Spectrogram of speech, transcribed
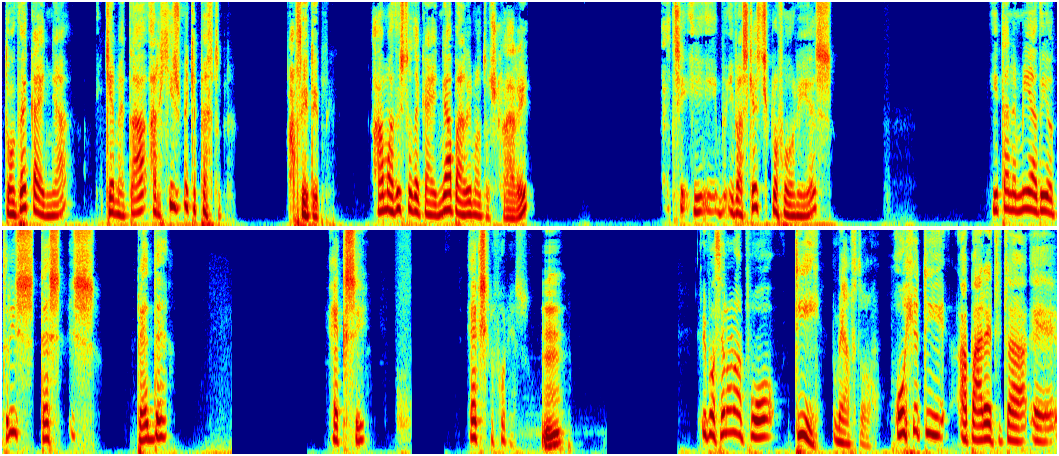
το 19 και μετά αρχίζουν και πέφτουν αυτοί οι τίτλοι. άμα δεις το 19 παραδείγματος χάρη, έτσι, οι, οι, οι βασικές κυκλοφορίες ήταν 1, 2, 3, 4, 5, 6, 6 κυκλοφορίες. Mm. Λοιπόν, θέλω να πω τι με αυτό. Όχι ότι απαραίτητα ε,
